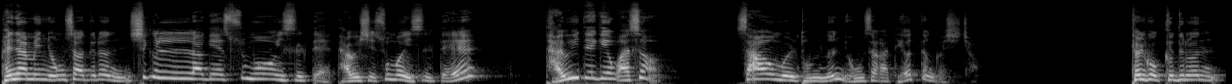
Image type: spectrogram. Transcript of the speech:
베냐민 용사들은 시글락에 숨어 있을 때 다윗이 숨어 있을 때 다윗에게 와서 싸움을 돕는 용사가 되었던 것이죠. 결국 그들은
